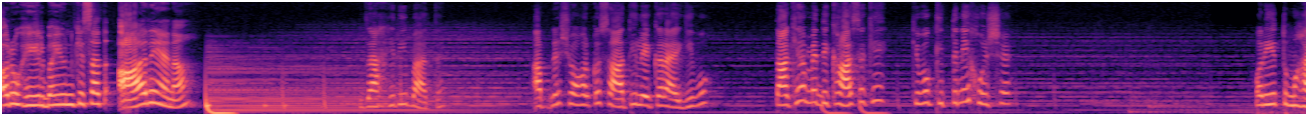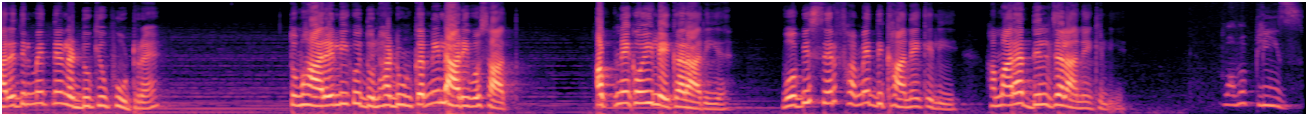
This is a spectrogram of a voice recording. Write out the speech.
اور روہیل بھائی ان کے ساتھ آ رہے ہیں نا؟ ظاہری بات ہے۔ اپنے شوہر کو ساتھ ہی لے کر آئے گی وہ۔ تاکہ ہمیں دکھا سکے کہ وہ کتنی خوش ہے۔ اور یہ تمہارے دل میں اتنے لڈو کیوں پھوٹ رہے ہیں؟ تمہارے لیے کوئی دلہا ڈھونڈ کر نہیں لا رہی وہ ساتھ؟ اپنے کو ہی لے کر آ رہی ہے۔ وہ بھی صرف ہمیں دکھانے کے لیے ہمارا دل جلانے کے لیے۔ ماما پلیز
